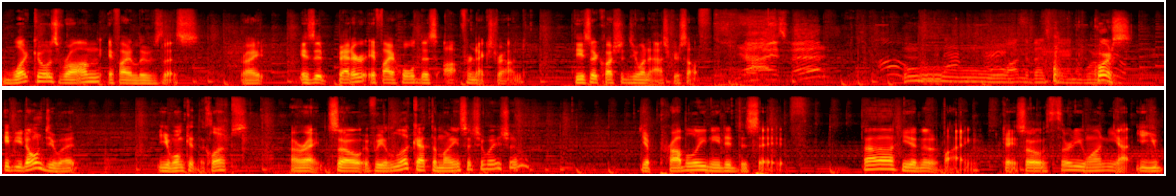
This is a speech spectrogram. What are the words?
What goes wrong if I lose this? Right? Is it better if I hold this up for next round? These are questions you want to ask yourself. Nice, man. Oh, Ooh, I'm the best player in the world. Of course, if you don't do it, you won't get the clips. All right, so if we look at the money situation, you probably needed to save. Uh, he ended up buying. Okay, so 31, yeah, you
